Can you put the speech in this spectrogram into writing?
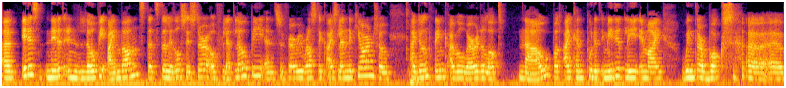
Um, it is knitted in Lopi Einband. That's the little sister of Léttlopi and it's a very rustic Icelandic yarn. So I don't think I will wear it a lot now, but I can put it immediately in my winter box uh, uh,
